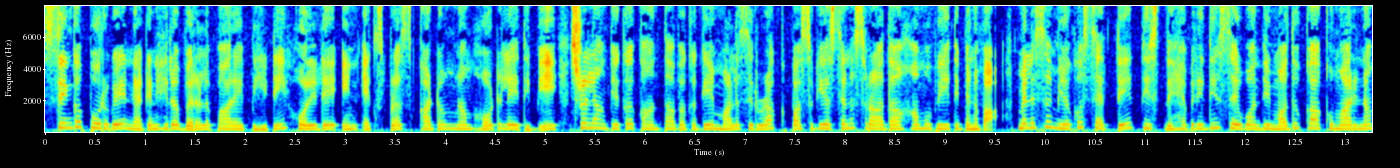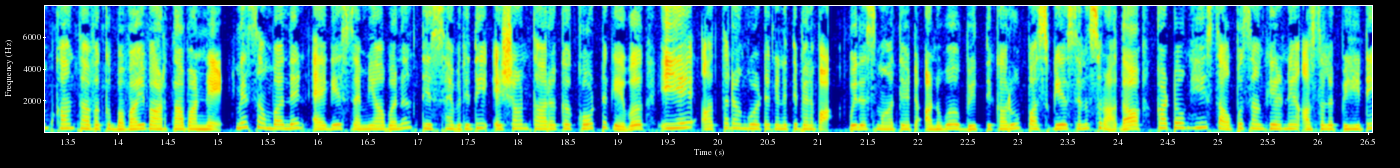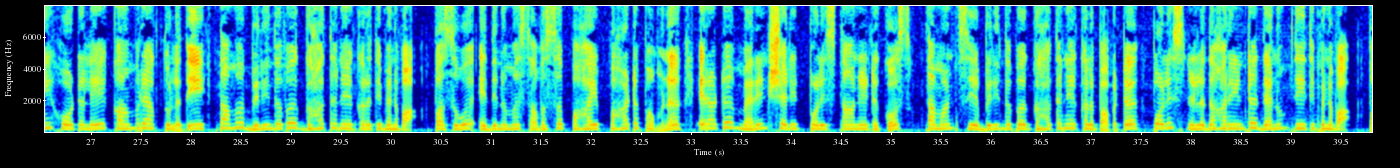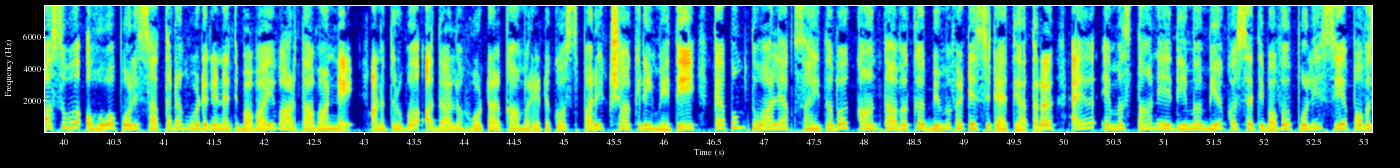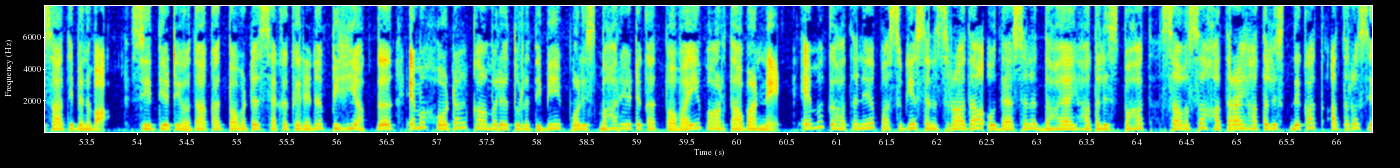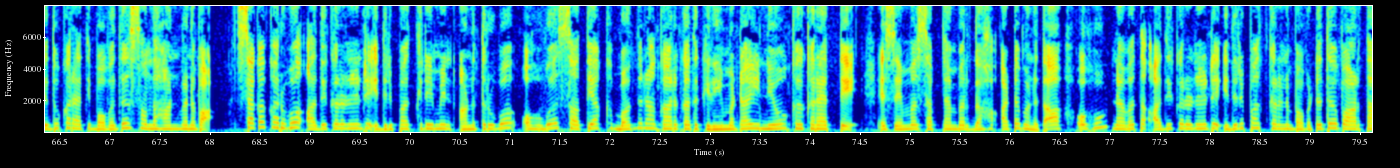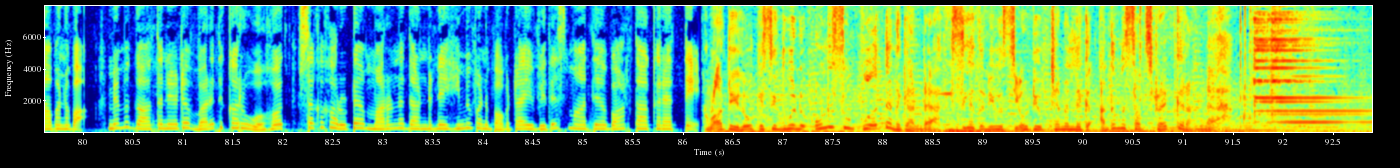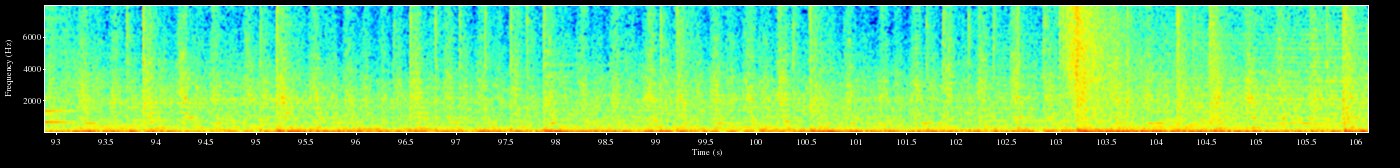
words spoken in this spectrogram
සිංගප්පූරුවේ නැගෙනහිර වෙරළපාරේ පිහිටි හොලිඩේ ඉන් එක්ස්ප්‍රස් කටුන් නම් හෝටලේ තිබී ශ්‍රී ලාංකික කාන්තාවකගේ මලසිරුරක් පසුගිය සෙනසුරාදා හමු වී තිබෙනවා. මෙලෙස මියගොස් ඇත්තේ තිස් දෙහැවිරිදි සෙව්වන්දි මදුකා කුමාරි නම් කාන්තාවක බවයි වාර්තා වන්නේ. මේ සම්බන්ධයෙන් ඇයගේ සැමියා වන තිස් හැවිරිදි එෂාන් තාරක කෝට්ටගේව ඊයේ අත්අඩංගුවට ගෙන තිබෙනවා. විදෙස් මාධ්‍යයට අනුව විත්තිකරු පසුගිය සෙනසුරාදා කටොන්හි සෞප සංකීර්ණය අසල පිහිටි හෝටලේ කාමරයක් තුළදී තම බිරිඳව ඝාතනය කර තිබෙනවා. පසුව එදිනම සවස පහයි පහට පමණ එරට මැරින් ෂෙරිඩ් පොලිස්ථානයට ගොස් තමන් සිය බිරිඳව ඝාතනය කළ බවට පොලිස් නිලධහරීන්ට දැනුම් දී තිබෙනවා. පසුව ඔහුව පොලිස් අත්අඩංගුවට ගෙන ඇති බවයි වාර්තා වන්නේ. අනතුරුව අදාළ හෝටල් කාමරයට ගොස් පරීක්ෂා කිරීමේදී කැපුම් තුවාලයක් සහිතව කාන්තාවක බිම වැටී සිට ඇති අතර ඇය එම ස්ථානයේදීම මියකොස් ඇති බව පොලිසිය පවසා තිබෙනවා. සිද්ධියට යොදාගත් බවට සැක කෙරෙන පිහියක්ද එම හෝටල් කාමරය තුළ තිබී පොලිස් භාරයට ගත් බවයි වාර්තා වන්නේ. එම ඝාතනය පසුගිය සෙනසුරාදා උදෑසන දහයයි හතලිස් පහත් සවස හතරයි හතලිස් දෙකත් අතර සිදු කර ඇති බවද සඳහන් වනවා. සැකකරුව අධිකරණයට ඉදිරිපත් කිරීමෙන් අනතුරුව ඔහුව සතියක් බන්ධනාගාරගත කිරීමටයි නියෝග කර ඇත්තේ. එසෙම සැප්තැම්බර් දහ අට වනදා ඔහු නැවත අධිකරණයට ඉදිරිපත් කරන බවටද වාර්තා වනවා. මෙම ඝාතනයට වැරදිකරු වහොත් සැකකරුට මරණ දණ්ඩනය හිමිවන බවටයි විදෙස් මාධ්‍ය වාර්තා කර ඇත්තේ. රටේ ලෝකෙ සිදුවන උණුසුම් පුවත් දැනගන්න සියත නිවස් YouTube චැනල් එක අදම සබස්ක්‍රයිබ් කරන්න.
